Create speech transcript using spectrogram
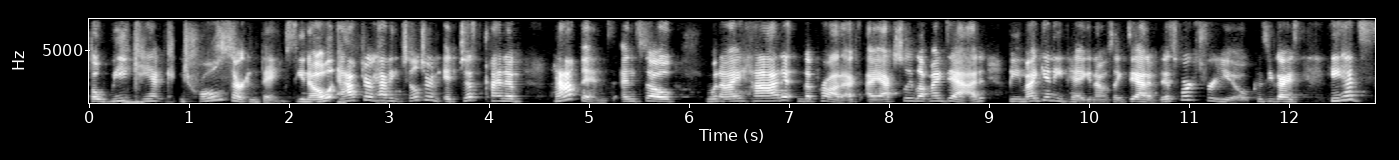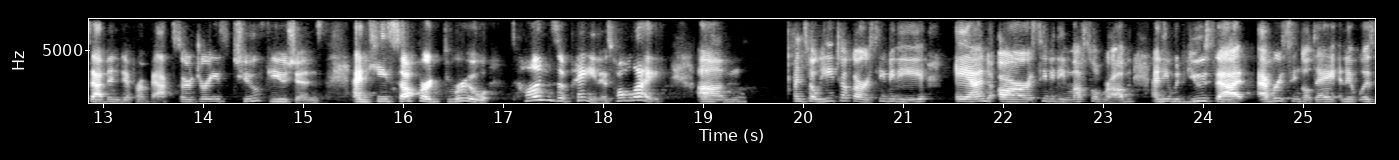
but we mm-hmm. can't control certain things, you know, after having children, it just kind of happens. And so, when I had the product, I actually let my dad be my guinea pig. And I was like, Dad, if this works for you, because you guys, he had seven different back surgeries, two fusions, and he suffered through tons of pain his whole life. Um, and so he took our CBD and our CBD muscle rub, and he would use that every single day. And it was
